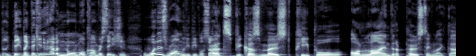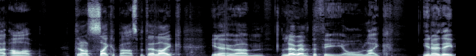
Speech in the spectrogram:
like they, like they can't even have a normal conversation. What is wrong with you people? Sorry. That's because most people online that are posting like that are they're not psychopaths, but they're like, you know, um, low empathy or like, you know, they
